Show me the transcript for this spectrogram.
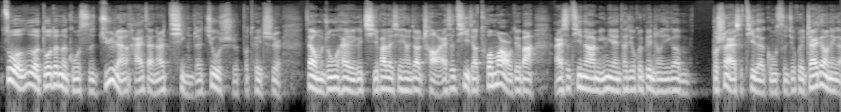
作恶多端的公司，居然还在那儿挺着，就是不退市。在我们中国还有一个奇葩的现象叫炒 ST，叫脱帽，对吧？ST 呢，明年它就会变成一个。不是 ST 的公司就会摘掉那个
